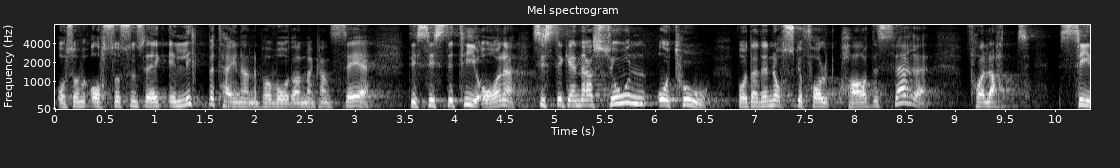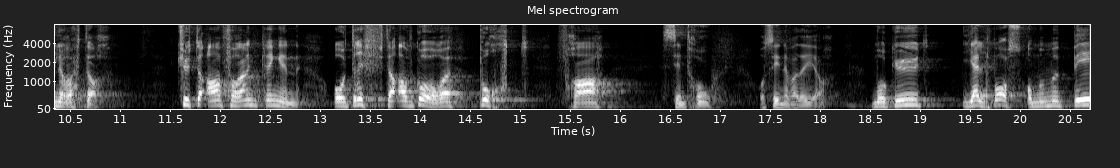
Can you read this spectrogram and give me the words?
og som også synes jeg er litt betegnende på hvordan man kan se de siste tiårene, siste generasjon og to, hvordan det norske folk har dessverre forlatt sine røtter. Kuttet av forankringen og drifte av gårde bort fra sin tro og sine verdier. Må Gud hjelpe oss, og må vi be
